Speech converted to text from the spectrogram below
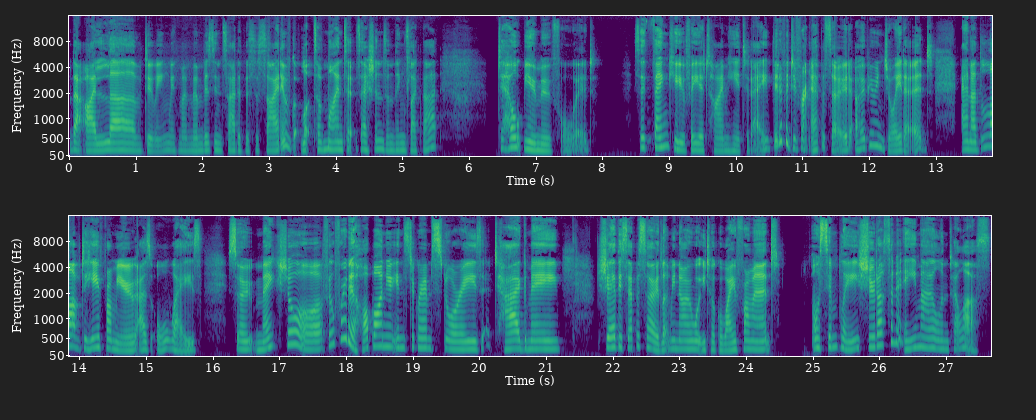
that I love doing with my members inside of the society. We've got lots of mindset sessions and things like that to help you move forward. So, thank you for your time here today. Bit of a different episode. I hope you enjoyed it. And I'd love to hear from you as always. So, make sure, feel free to hop on your Instagram stories, tag me, share this episode. Let me know what you took away from it. Or simply shoot us an email and tell us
